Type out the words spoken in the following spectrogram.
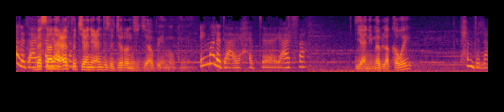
ما له داعي بس أنا. أعرفك يعني عندك الجرأة إنك تجاوبين ممكن يعني. إي ما له داعي حد يعرفه يعني مبلغ قوي الحمد لله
